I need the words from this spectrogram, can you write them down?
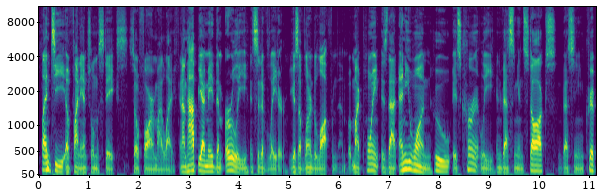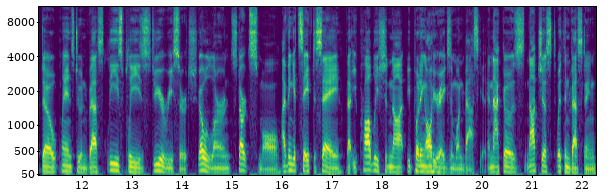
plenty of financial mistakes so far in my life. And I'm happy I made them early instead of later because I've learned a lot from them. But my point is that anyone who is currently investing in stocks, investing in crypto, plans to invest, please, please do your research, go learn, start small. I think it's safe to say that you probably should not be putting all your eggs in one basket. And that goes not just with investing,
